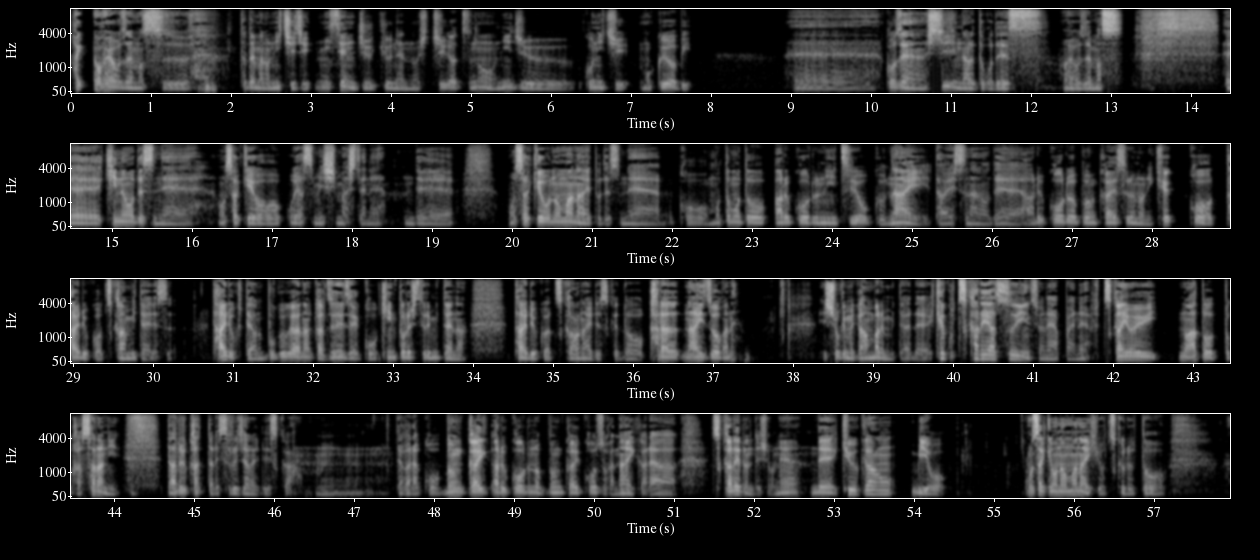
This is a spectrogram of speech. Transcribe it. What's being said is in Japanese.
はい、おはようございます。ただいまの日時、2019年の7月の25日木曜日、えー、午前7時になるとこです。おはようございます。えー、昨日ですね、お酒をお休みしましてね。で、お酒を飲まないとですね、こう、もともとアルコールに強くない体質なので、アルコールを分解するのに結構体力を使うみたいです。体力ってあの僕がなんかぜいぜいこう筋トレしてるみたいな体力は使わないですけど、体、内臓がね、一生懸命頑張るみたいで、結構疲れやすいんですよね、やっぱりね。二日酔いの後とかさらにだるかったりするじゃないですか。うんだからこう分解、アルコールの分解酵素がないから疲れるんでしょうね。で、休館日を、お酒を飲まない日を作ると、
